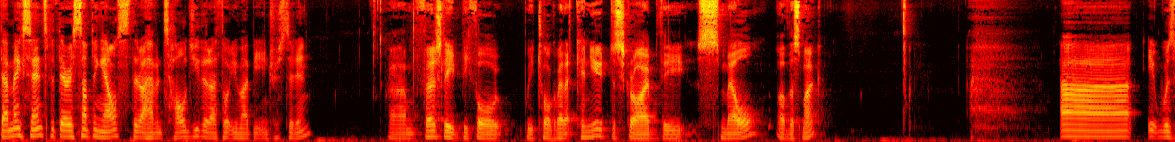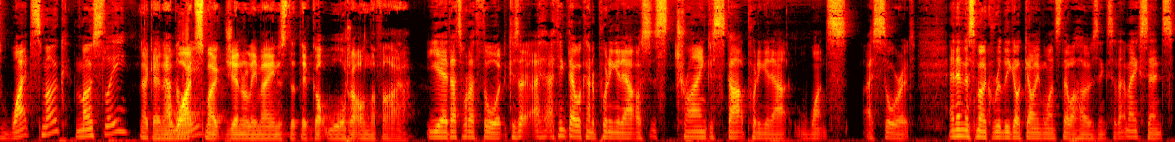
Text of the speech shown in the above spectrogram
that makes sense, but there is something else that I haven't told you that I thought you might be interested in. Um, firstly, before we talk about that, can you describe the smell of the smoke? Uh, it was white smoke mostly. Okay, now white smoke generally means that they've got water on the fire. Yeah, that's what I thought because I, I think they were kind of putting it out. I was just trying to start putting it out once I saw it, and then the smoke really got going once they were hosing. So that makes sense.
